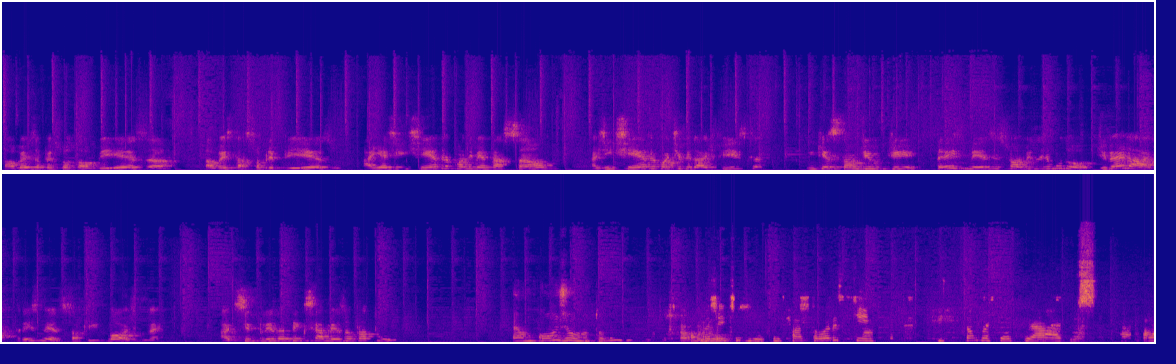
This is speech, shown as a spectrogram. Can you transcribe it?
talvez a pessoa está obesa, talvez está sobrepeso, aí a gente entra com alimentação, a gente entra com atividade física, em questão de, de três meses sua vida já mudou. De verdade, três meses. Só que, lógico, né? A disciplina tem que ser a mesma para tudo. É um conjunto. É Como a gente disse, os fatores que estão associados à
